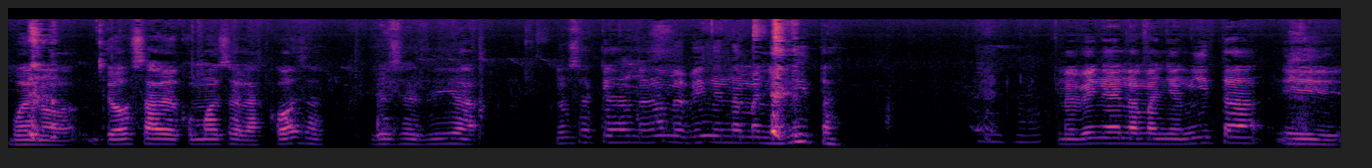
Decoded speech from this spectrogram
bueno, Dios sabe cómo hace las cosas. Yo ese día, no sé qué enfermedad, me vine en la mañanita. Me vine en la mañanita y,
